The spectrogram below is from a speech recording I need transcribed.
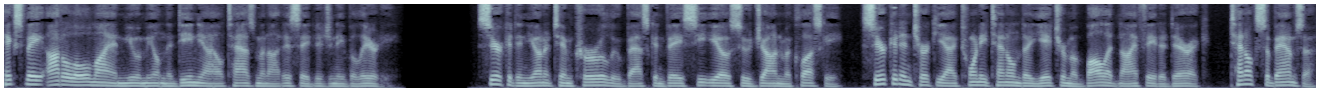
Hixve Ottal Olmayan Muamil Nadinyail Tasmanat Isse Digini Belirdi. Circuit in Yonatim Kurulu Baskin Ve CEO Su John McCluskey, Circuit in Turkey I 2010 Olda Yatrim Abalad Nifeda Derek, Tenok Sabamza,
